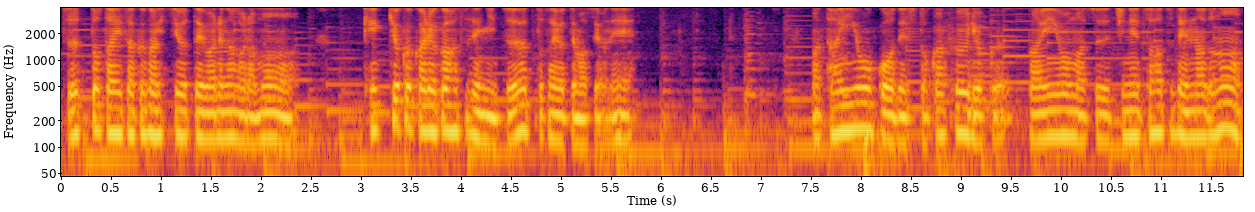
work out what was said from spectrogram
ずっと対策が必要と言われながらも結局火力発電にずっと頼ってますよね。まあ、太陽光ですとか風力、バイオマス、地熱発電などの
